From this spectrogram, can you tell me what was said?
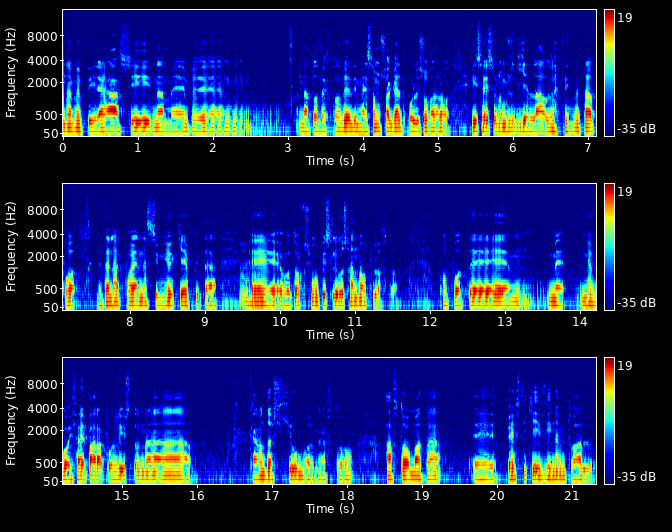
να με επηρεάσει, να, με, να το δεχτώ δηλαδή μέσα μου σαν κάτι πολύ σοβαρό. Ίσα ίσα νομίζω ότι γελάω, δηλαδή μετά από, μετά από ένα σημείο και έπειτα. Ε, εγώ το έχω χρησιμοποιήσει λίγο σαν όπλο αυτό. Οπότε με, με βοηθάει πάρα πολύ στο να κάνοντας χιούμορ με αυτό, αυτόματα ε, πέφτει και η δύναμη του άλλου.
